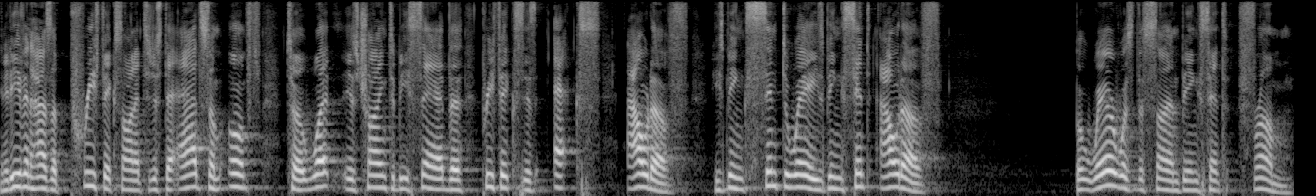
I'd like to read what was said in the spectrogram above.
And it even has a prefix on it to just to add some oomph to what is trying to be said. The prefix is ex, out of. He's being sent away, he's being sent out of. But where was the Son being sent from?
